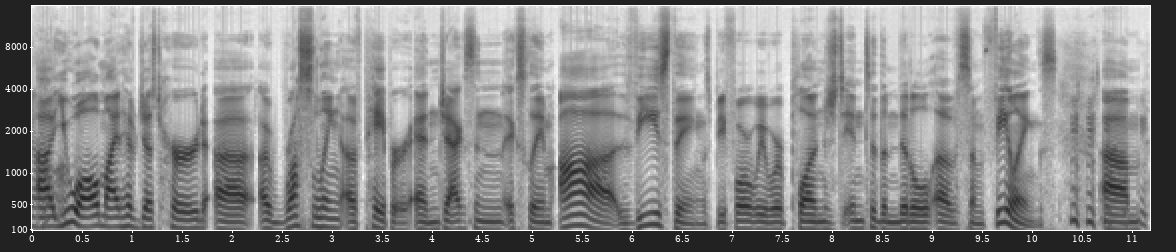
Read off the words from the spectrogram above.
Uh, you all might have just heard uh, a rustling of paper and Jackson exclaim, Ah, these things, before we were plunged into the middle of some feelings. um,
